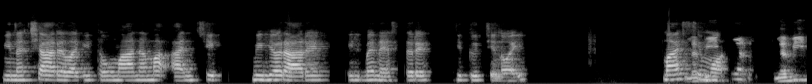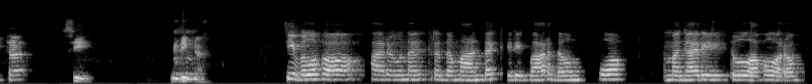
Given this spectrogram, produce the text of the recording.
minacciare la vita umana, ma anzi migliorare il benessere di tutti noi. Massimo. La vita, la vita sì, mi dica. Sì, volevo fare un'altra domanda che riguarda un po' magari il tuo lavoro.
